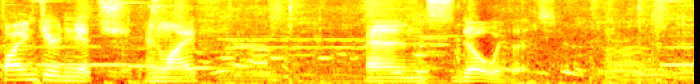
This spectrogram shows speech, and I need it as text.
find your niche in life and go with it.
